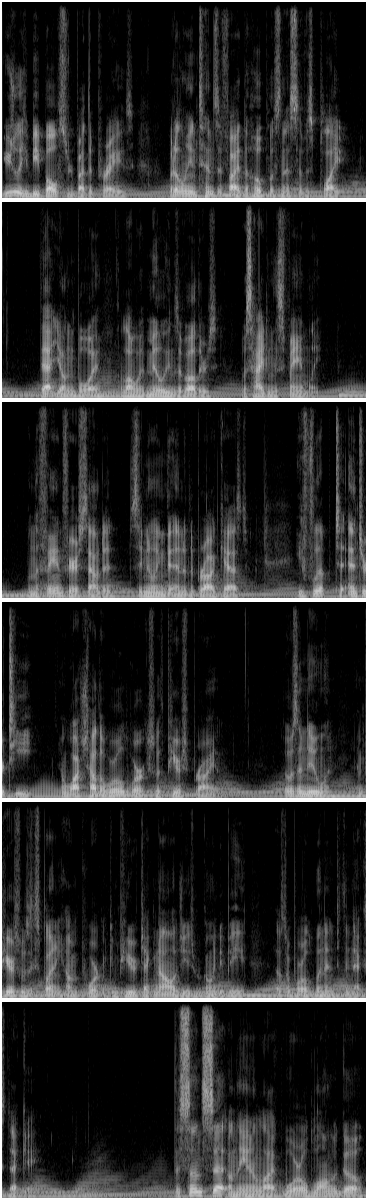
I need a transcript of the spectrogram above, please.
Usually he'd be bolstered by the praise, but it only intensified the hopelessness of his plight. That young boy, along with millions of others, was hiding his family. When the fanfare sounded, signaling the end of the broadcast, he flipped to Enter T and watched how the world works with Pierce Bryan. It was a new one, and Pierce was explaining how important computer technologies were going to be as the world went into the next decade. The sun set on the analog world long ago,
